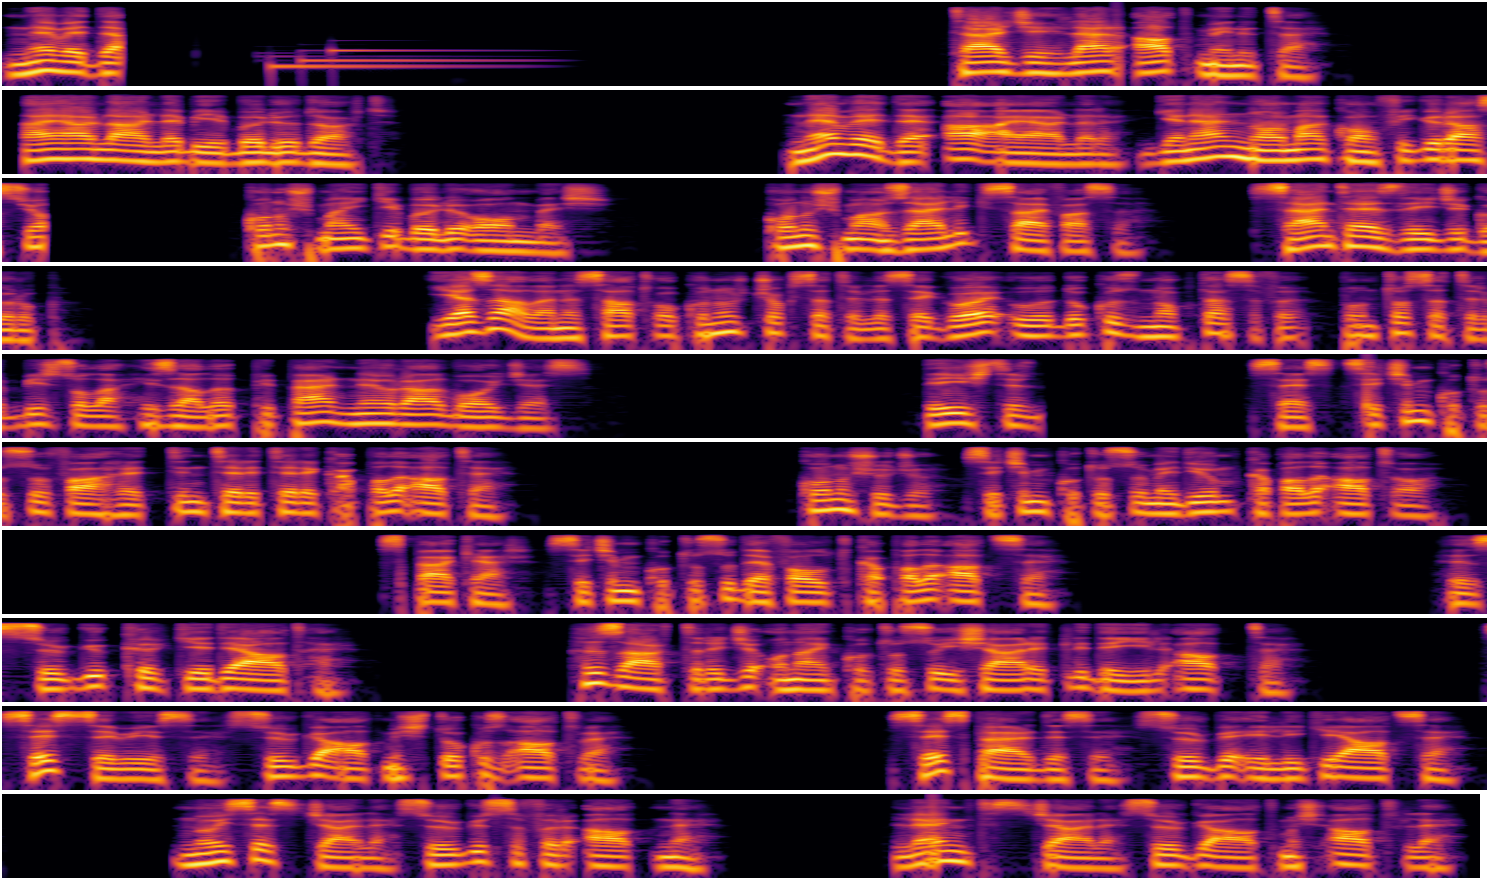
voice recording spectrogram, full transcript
Ne ve de Tercihler alt menüte. Ayarlarla 1 bölü 4. Ne ve de A ayarları. Genel normal konfigürasyon. Konuşma 2 bölü 15. Konuşma özellik sayfası. Sentezleyici grup. Yazı alanı salt okunur çok satırlı Segoe U 9.0 punto satır bir sola hizalı Piper Neural Voices. Değiştir. Ses seçim kutusu Fahrettin Teritere kapalı alt E. Konuşucu seçim kutusu Medium kapalı alt O. Speaker seçim kutusu Default kapalı alt S. Hız sürgü 47 alt H. Hız artırıcı onay kutusu işaretli değil alt T. Ses seviyesi sürgü 69 alt V. Ses perdesi sürgü 52 alt S. Noise scale sürgü 0 alt N. Length scale sürgü 60 alt L.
